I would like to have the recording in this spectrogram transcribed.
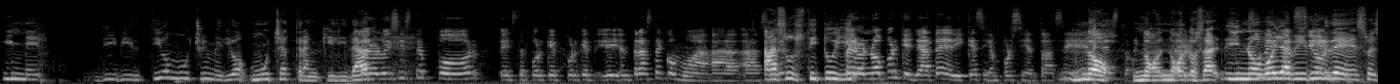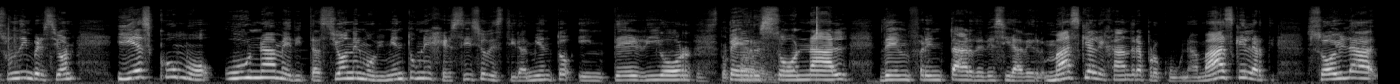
y me divirtió mucho y me dio mucha tranquilidad Pero lo hiciste por, este, porque, porque eh, entraste como a, a, a a hacer- sustituir. Pero no porque ya te dediques 100% a hacer No, esto. no, no, Claro. o sea, y no voy a vivir de eso, es una inversión y es como una meditación, el movimiento, un ejercicio de estiramiento interior, Está padre. personal, de enfrentar, de decir, a ver, más que Alejandra Procuna, más que el arti soy la,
